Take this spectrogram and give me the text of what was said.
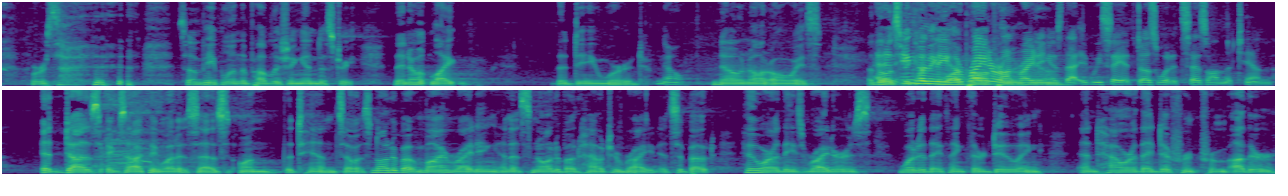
for some people in the publishing industry. They don't like the D word. No. No, not always. And Though in it's England, becoming the, more a writer popular, on writing yeah. is that if we say it does what it says on the tin. It does exactly what it says on the tin. So it's not about my writing and it's not about how to write. It's about who are these writers, what do they think they're doing, and how are they different from other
